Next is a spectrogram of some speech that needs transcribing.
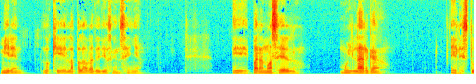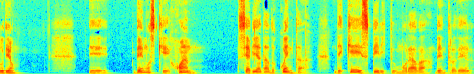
Miren lo que la palabra de Dios enseña. Eh, para no hacer muy larga el estudio, eh, vemos que Juan se había dado cuenta de qué espíritu moraba dentro de él.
